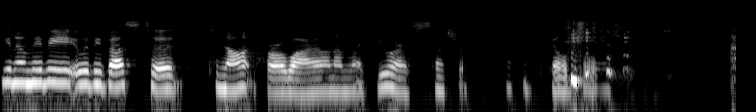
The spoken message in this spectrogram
you know, maybe it would be best to, to not for a while. And I'm like, you are such a fucking killjoy.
